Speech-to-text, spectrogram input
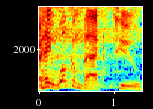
Right, hey, welcome back to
